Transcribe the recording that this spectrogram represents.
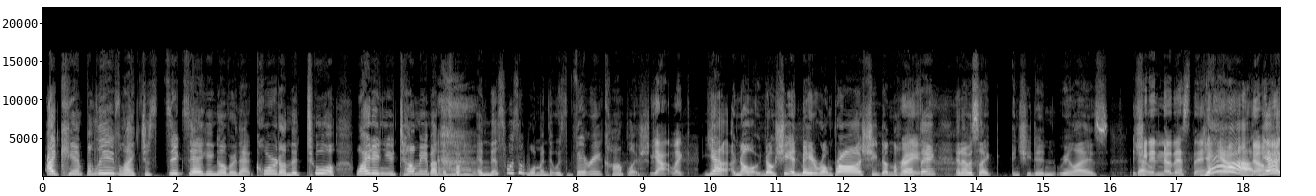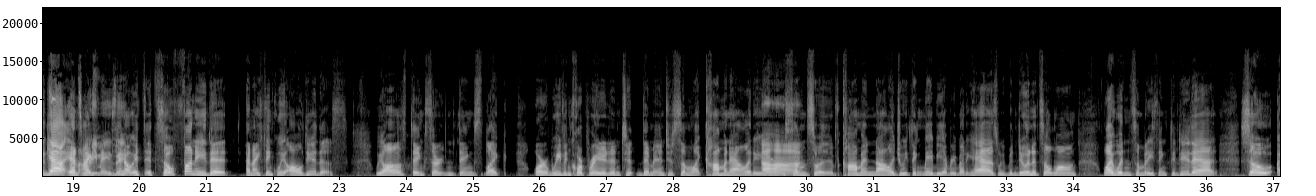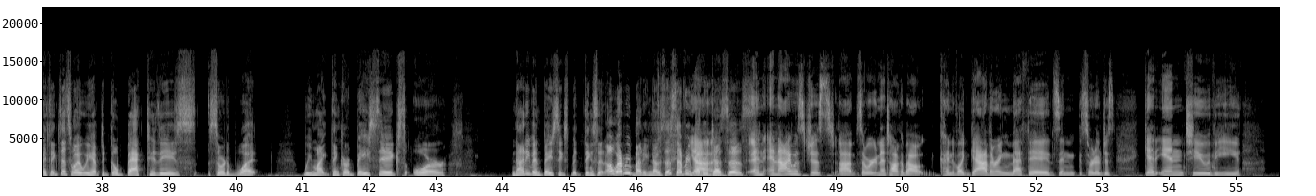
I can't believe like just zigzagging over that cord on the tool. Why didn't you tell me about this? before?" and this was a woman that was very accomplished. Yeah, like Yeah, no, no, she had made her own bras, she'd done the whole Right. thing. And I was like, and she didn't realize she didn't know this thing. yeah, no, yeah, it's- yeah. And I, pretty you know, amazing. it, it's so funny that, and I think we all do this. We all think certain things like, or we've incorporated into them into some like commonality Uh-huh. or some sort of common knowledge we think maybe everybody has. We've been doing it so long. Why wouldn't somebody think to do that? So I think that's why we have to go back to these sort of what we might think are basics or not even basics, but things that oh everybody knows this, everybody Yeah. does this. and and I was just um, so we're going to talk about kind of like gathering methods and sort of just get into the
